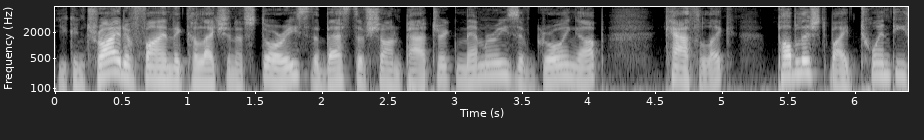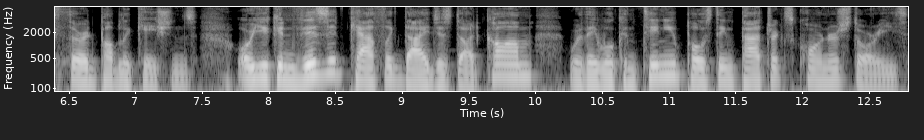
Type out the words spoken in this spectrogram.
You can try to find the collection of stories, The Best of Sean Patrick Memories of Growing Up Catholic, published by 23rd Publications, or you can visit CatholicDigest.com where they will continue posting Patrick's Corner stories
